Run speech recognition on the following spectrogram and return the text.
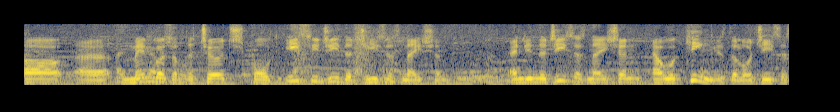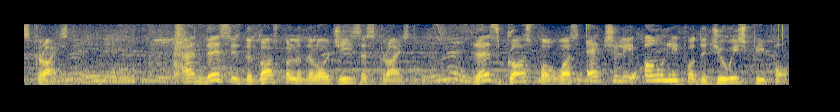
are uh, members of the church called ECG, the Jesus Nation. And in the Jesus Nation, our King is the Lord Jesus Christ. And this is the gospel of the Lord Jesus Christ. This gospel was actually only for the Jewish people.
